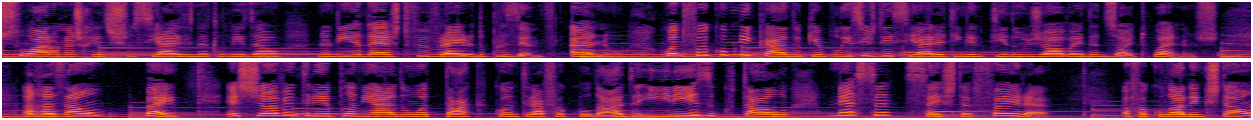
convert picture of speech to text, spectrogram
soaram nas redes sociais e na televisão no dia 10 de fevereiro do presente ano, quando foi comunicado que a Polícia Judiciária tinha detido um jovem de 18 anos. A razão? Bem, este jovem teria planeado um ataque contra a faculdade e iria executá-lo nessa sexta-feira. A faculdade em questão?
